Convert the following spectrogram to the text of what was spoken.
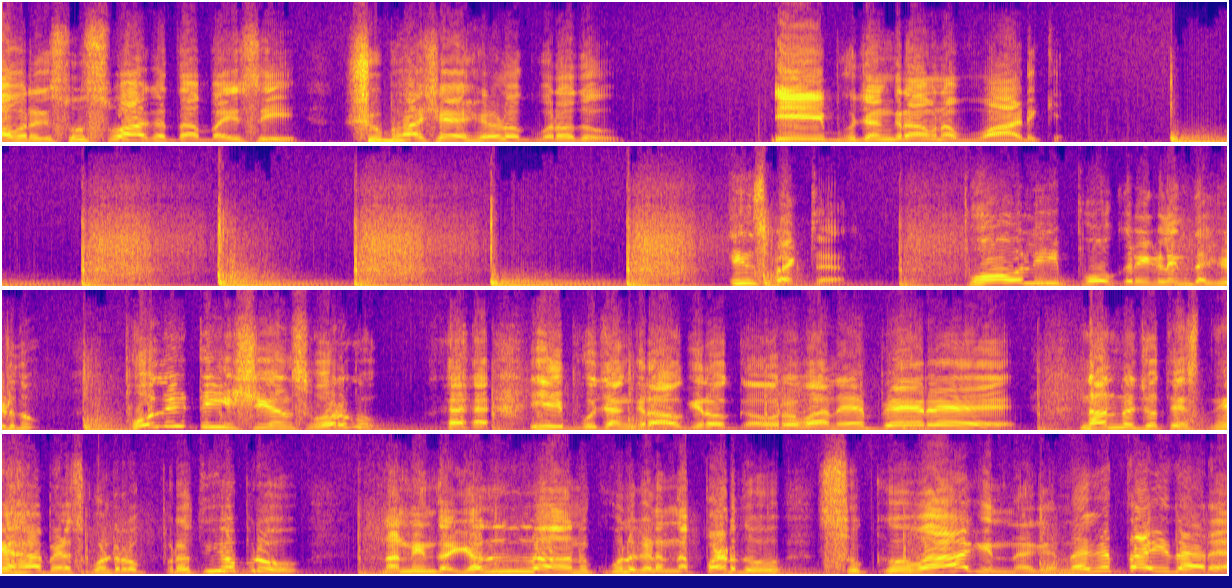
ಅವರಿಗೆ ಸುಸ್ವಾಗತ ಬಯಸಿ ಶುಭಾಶಯ ಹೇಳೋಕೆ ಬರೋದು ಈ ಭುಜಂಗರಾವ್ನ ವಾಡಿಕೆ. ಇನ್ಸ್ಪೆಕ್ಟರ್, ಪೋಲಿ ಪೋಖರಿಗಳಿಂದ ಹಿಡಿದು ಪೊಲಿಟೀಷಿಯನ್ಸ್ವರೆಗೂ ಈ ಭುಜಂಗರಾವ್ಗಿರೋ ಗೌರವನೇ ಬೇರೆ. ನನ್ನ ಜೊತೆ ಸ್ನೇಹ ಬೆಳೆಸ್ಕೊಂಡಿರೋ ಪ್ರತಿಯೊಬ್ರು ನನ್ನಿಂದ ಎಲ್ಲ ಅನುಕೂಲಗಳನ್ನ ಪಡೆದು ಸುಖವಾಗಿ ನಗ ನಗುತ್ತಾ ಇದ್ದಾರೆ.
